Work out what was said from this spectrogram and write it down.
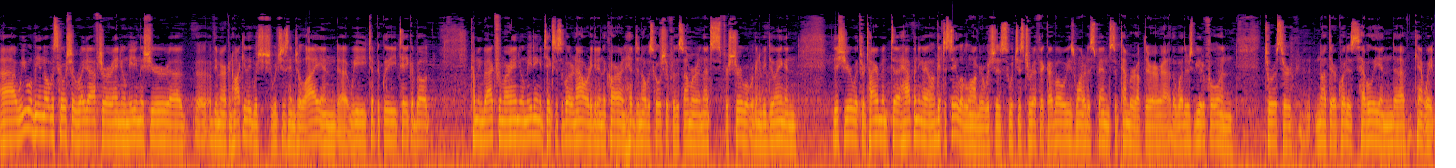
Uh, we will be in Nova Scotia right after our annual meeting this year uh, uh, of the American Hockey League, which which is in July, and uh, we typically take about coming back from our annual meeting. It takes us about an hour to get in the car and head to Nova Scotia for the summer, and that's for sure what we're going to be doing. And this year, with retirement uh, happening, I'll get to stay a little longer, which is which is terrific. I've always wanted to spend September up there. Uh, the weather's beautiful and tourists are not there quite as heavily, and can't wait.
